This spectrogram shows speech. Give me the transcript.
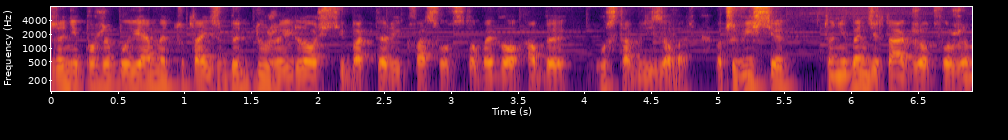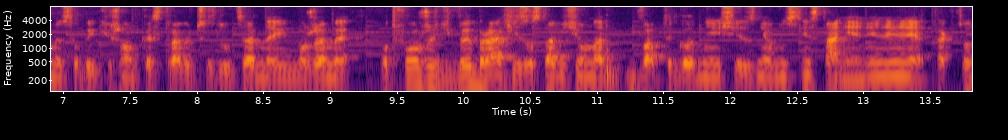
że nie potrzebujemy tutaj zbyt dużej ilości bakterii kwasu octowego, aby ustabilizować. Oczywiście to nie będzie tak, że otworzymy sobie kiszonkę z trawy czy z lucerny i możemy otworzyć, wybrać i zostawić ją na dwa tygodnie i się z nią nic nie stanie. Nie, nie, nie, tak to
